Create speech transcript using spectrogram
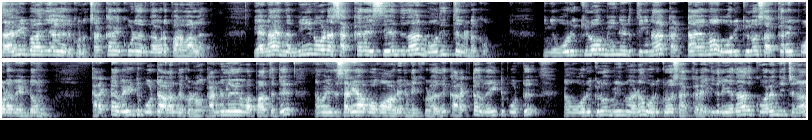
சரிபாதியாக இருக்கணும். சர்க்கரை கூட இருந்தால் கூட பரவாயில்ல. ஏன்னா இந்த மீனோட சர்க்கரை சேர்ந்து தான் நொதித்தல் நடக்கும். நீங்கள் ஒரு கிலோ மீன் எடுத்தீங்கன்னா கட்டாயமாக ஒரு கிலோ சர்க்கரை போட வேண்டும். கரெக்டாக வெயிட் போட்டு அளந்துக்கணும். கண்ணுலேயே பார்த்துட்டு நம்ம இது சரியாக போகும் அப்படின்னு நினைக்கக்கூடாது கரெக்டாக வெயிட் போட்டு நம்ம ஒரு கிலோ மீன் வேணும் ஒரு கிலோ சர்க்கரை. இதில் ஏதாவது குறைஞ்சிச்சுன்னா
